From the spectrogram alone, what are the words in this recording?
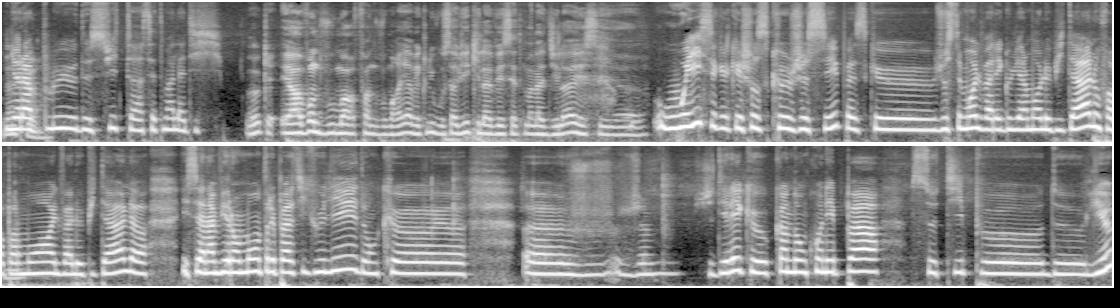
il n'y aura D'accord. plus de suite à cette maladie. Ok. Et avant de vous, mar- enfin, de vous marier avec lui, vous saviez qu'il avait cette maladie-là et c'est. euh, Oui, c'est quelque chose que je sais parce que justement, il va régulièrement à l'hôpital. Une fois par mois, il va à l'hôpital. Et c'est un environnement très particulier. Donc, euh, euh, je, je- je dirais que quand on ne connaît pas ce type de lieu,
